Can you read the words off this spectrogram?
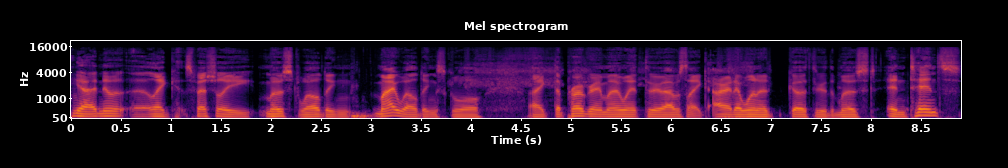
Yeah, I know, uh, like, especially most welding, my welding school, like the program I went through, I was like, all right, I want to go through the most intense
